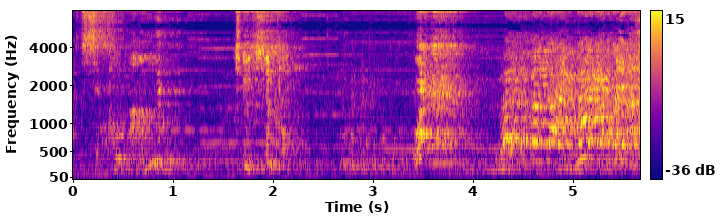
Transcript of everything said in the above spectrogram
A simple omelet? Too simple. What? Hey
